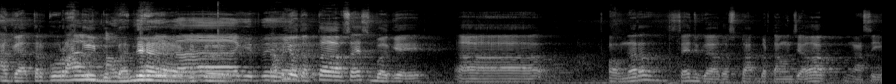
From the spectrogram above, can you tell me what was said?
agak terkurangi bebannya gitu, gitu tapi ya. ya tetap saya sebagai eh, owner saya juga harus ta- bertanggung jawab ngasih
